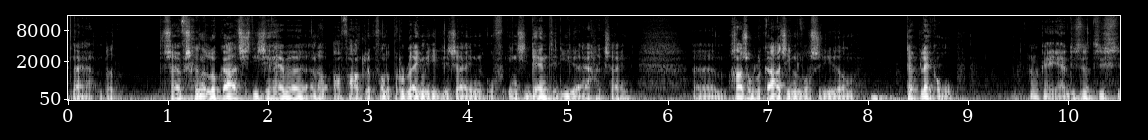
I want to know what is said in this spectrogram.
nou ja, dat zijn verschillende locaties die ze hebben. En afhankelijk van de problemen die er zijn of incidenten die er eigenlijk zijn, ehm, gaan ze op locatie en lossen die dan ter plekke op. Oké, ja, dus dat is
